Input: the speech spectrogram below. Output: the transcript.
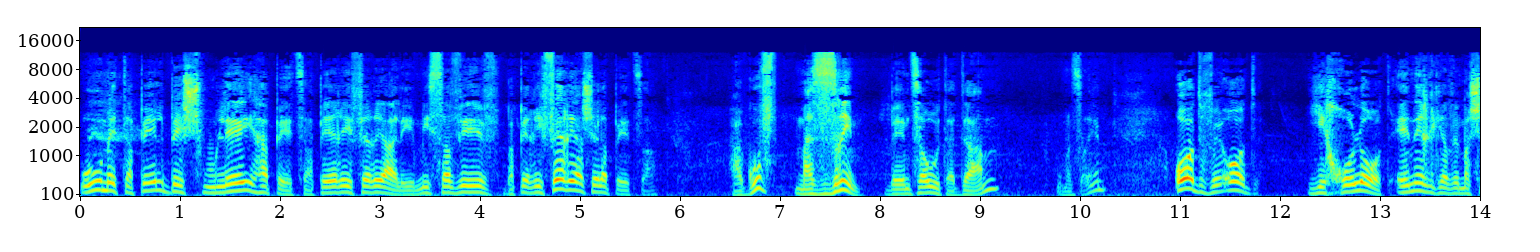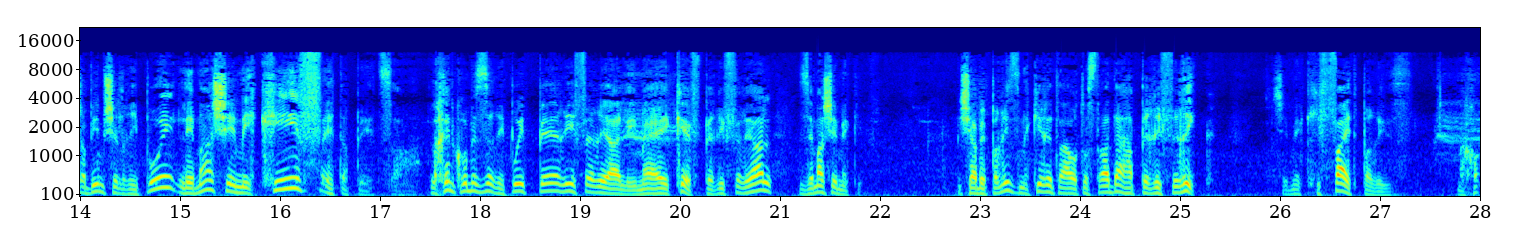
הוא מטפל בשולי הפצע, פריפריאלי, מסביב, בפריפריה של הפצע. הגוף מזרים באמצעות הדם, הוא מזרים, עוד ועוד יכולות, אנרגיה ומשאבים של ריפוי למה שמקיף את הפצע. לכן קוראים לזה ריפוי פריפריאלי, מההיקף. פריפריאל זה מה שמקיף. מי שהיה בפריז מכיר את האוטוסטרדה ה- périphérique, שמקיפה את פריז, נכון?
